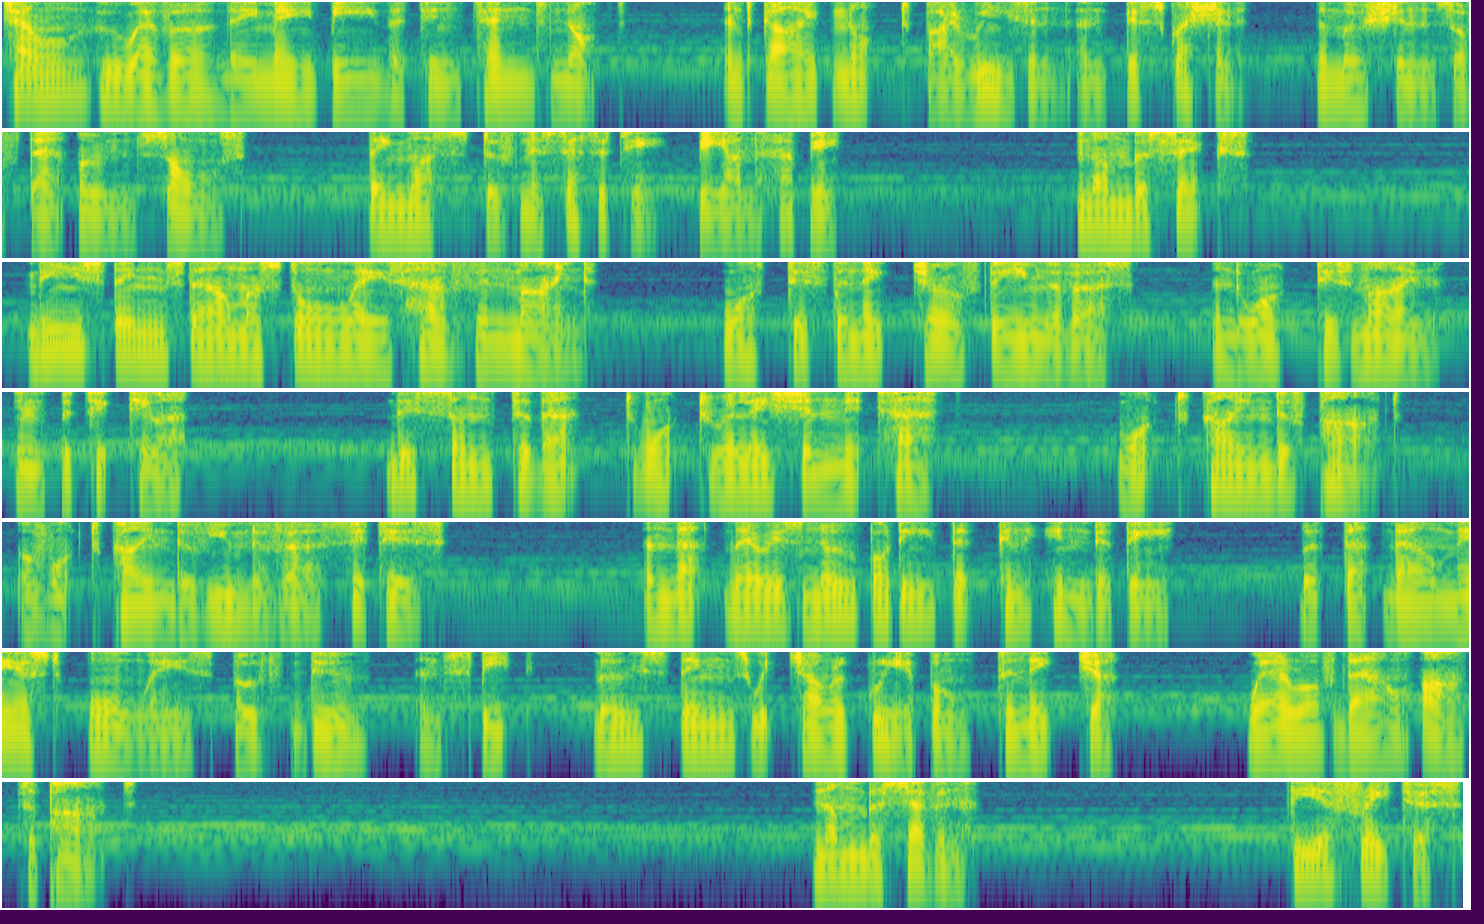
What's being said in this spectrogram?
Tell whoever they may be that intend not, and guide not by reason and discretion the motions of their own souls. They must of necessity be unhappy. Number 6. These things thou must always have in mind. What is the nature of the universe, and what is mine? in particular. This unto that what relation it hath, what kind of part of what kind of universe it is, and that there is nobody that can hinder thee, but that thou mayest always both do and speak those things which are agreeable to nature whereof thou art a part. Number 7 Theophrastus,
